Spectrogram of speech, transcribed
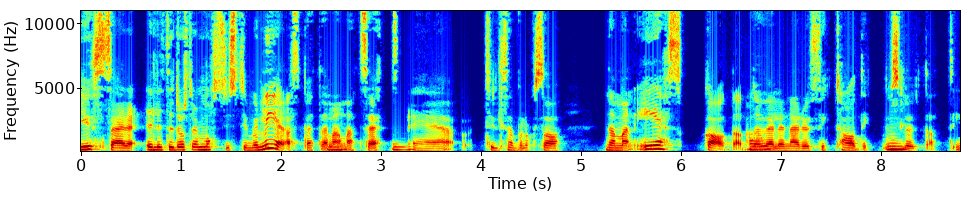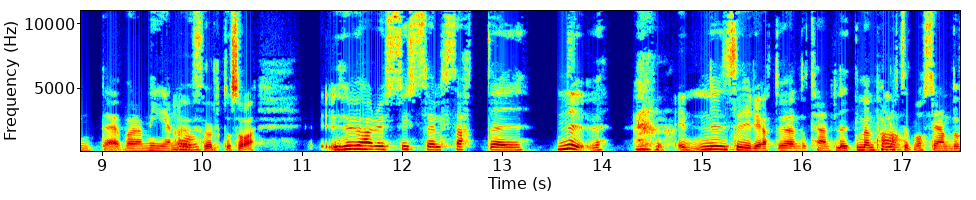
just så här, elitidrottare måste ju stimuleras på ett eller Mm. annat sätt. Eh, till exempel också när man är skadad Ja. nu eller när du fick ta ditt beslut att inte vara med nu Ja. fullt och så. Hur har du sysselsatt dig nu? nu säger du att du ändå tränat lite men på Ja. något sätt måste det ändå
